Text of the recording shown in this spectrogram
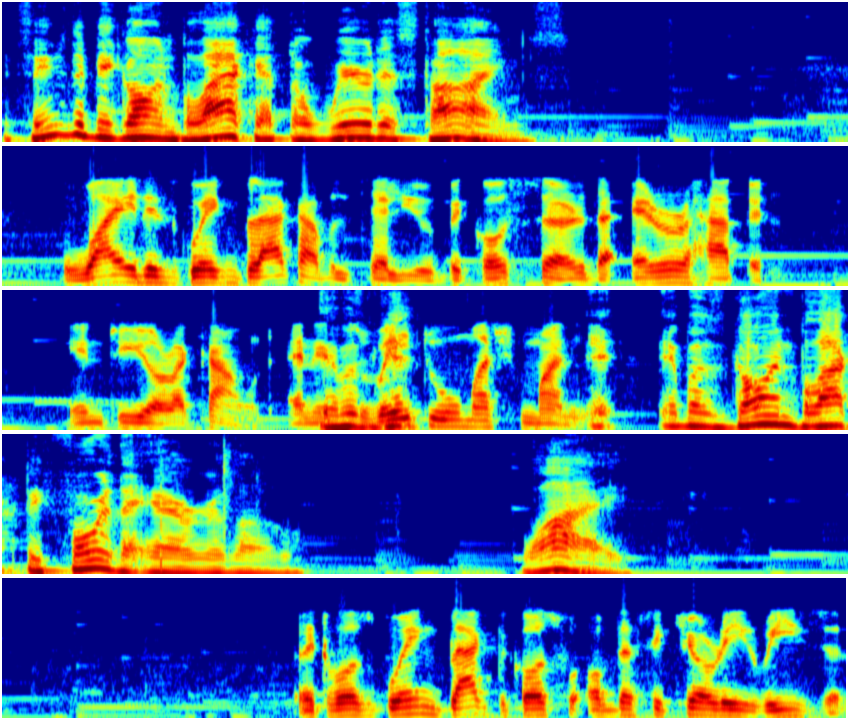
It seems to be going black at the weirdest times. Why it is going black, I will tell you. Because, sir, the error happened into your account, and It was way get- too much money. It, it was going black before the error, though. Why? It was going black because of the security reason.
